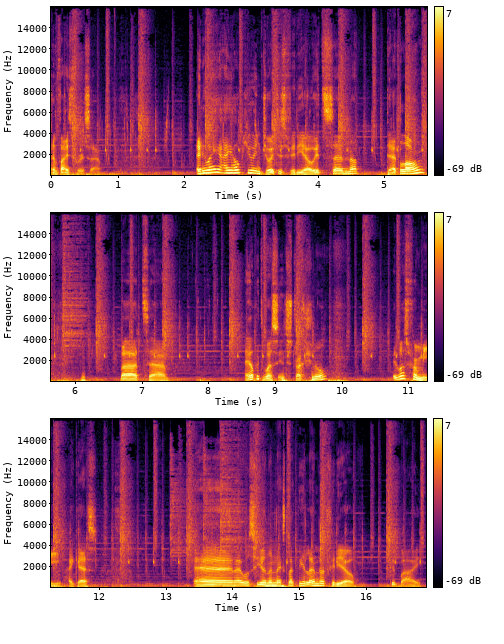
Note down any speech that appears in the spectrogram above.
and vice versa. Anyway, I hope you enjoyed this video. It's uh, not that long, but. Uh, I hope it was instructional. It was for me, I guess. And I will see you on the next Lucky Landlord video. Goodbye.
